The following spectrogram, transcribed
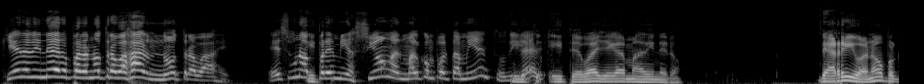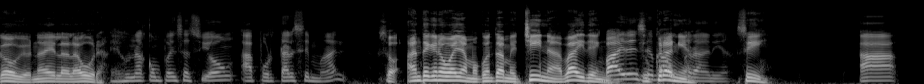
¿Quieres dinero para no trabajar? No trabaje. Es una premiación al mal comportamiento directo. y te va a llegar más dinero de arriba, ¿no? Porque obvio, nadie la labura. Es una compensación a portarse mal. antes que nos vayamos, contame, China, Biden, Biden se Ucrania. Va a Ucrania. Sí. Ah,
